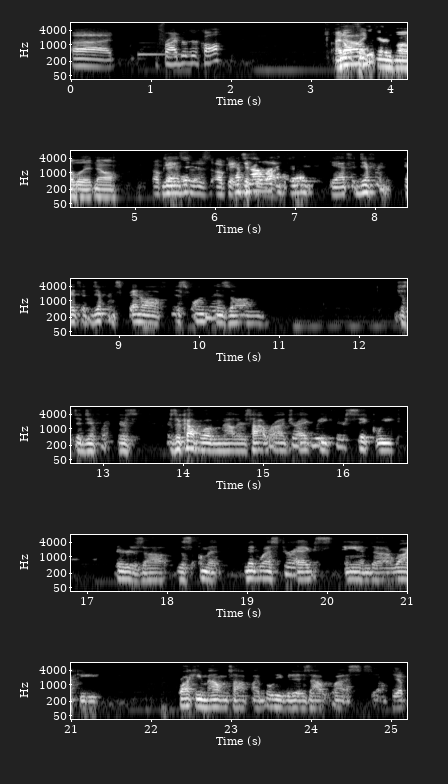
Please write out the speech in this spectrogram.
uh, Freiburger call? I don't No. think they're involved with it. No. Okay, Yeah, so this, okay, that's different not one. what. I- Yeah, it's a different. It's a different spinoff. This one is um just a different. There's there's a couple of them now. There's Hot Rod Drag Week. There's Sick Week. There's uh the Summit Midwest Drags and uh, Rocky Rocky Mountaintop, I believe it is out west. So Yep.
